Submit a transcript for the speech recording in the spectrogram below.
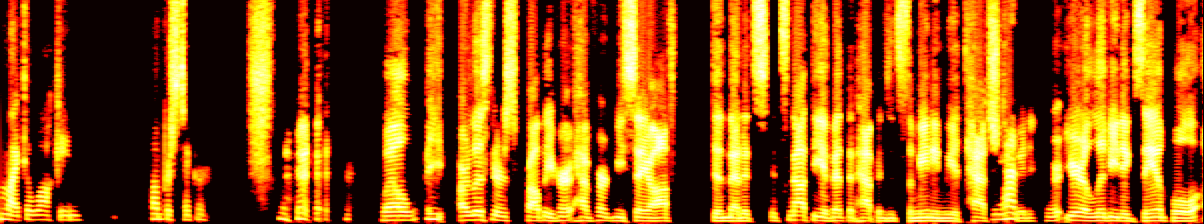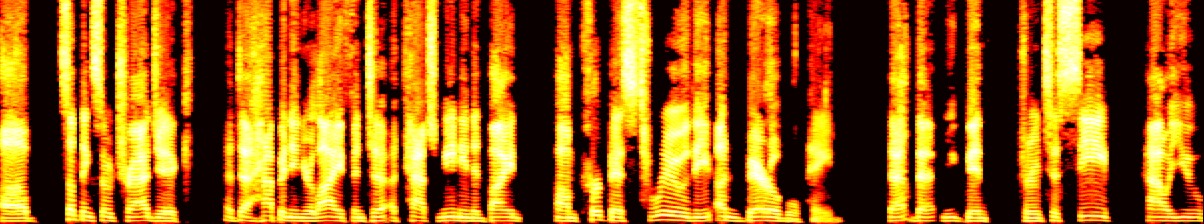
I'm like a walking bumper sticker. well, our listeners probably heard, have heard me say often that it's it's not the event that happens; it's the meaning we attach yeah. to it. You're, you're a living example of something so tragic to happen in your life and to attach meaning and find um, purpose through the unbearable pain that that you've been through to see how you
